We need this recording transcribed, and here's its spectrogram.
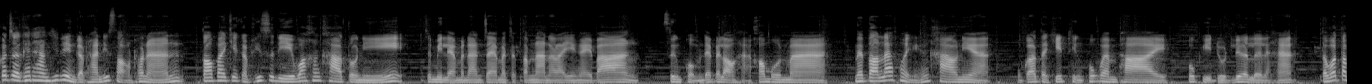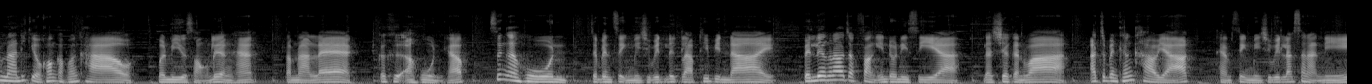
ก็เจอแค่ทางที่ 1 กับทางที่ 2 เท่านั้น ต่อไปเกี่ยวกับทฤษฎีว่าข้างคาวตัวนี้ จะมีแรงบันดาลใจมาจากตำนานอะไรยังไงบ้าง ซึ่งผมได้ไปลองหาข้อมูลมา ในตอนแรกพอเห็นข้างคาวเนี่ยผมก็แต่คิดถึงพวกแวมไพร์พวกผีดูดเลือดเลยแหละฮะ แต่ว่าตำนานที่เกี่ยวข้องกับข้างคาว มันมีอยู่ 2 เรื่องฮะตำนานแรกก็คืออาฮูนครับ ซึ่งอาฮูนจะเป็นสิ่งมีชีวิตลึกลับที่บินได้ เป็นเรื่องเล่าจากฝั่งอินโดนีเซีย และเชื่อกันว่าอาจจะเป็นข้างคาวยักษ์ แถมสิ่งมีชีวิตลักษณะนี้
